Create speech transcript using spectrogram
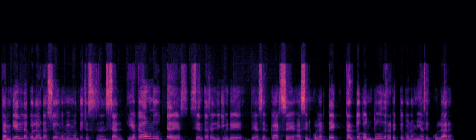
también la colaboración, como hemos dicho, es esencial. Y a cada uno de ustedes, siéntase libre de acercarse a Circular Tech, tanto con dudas respecto a economía circular,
